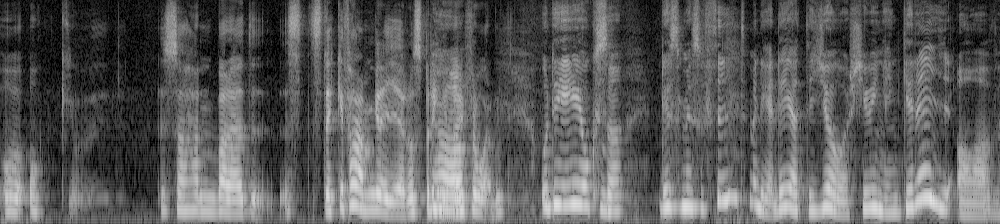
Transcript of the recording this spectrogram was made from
och, och så han bara sträcker fram grejer och springer Ja. därifrån. Och det är också, det som är så fint med det, det är att det görs ju ingen grej av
